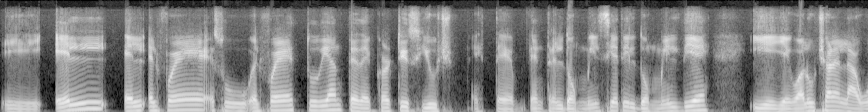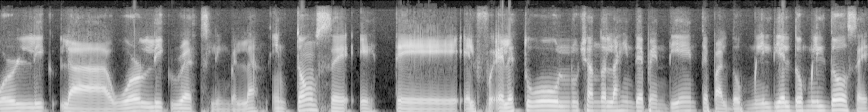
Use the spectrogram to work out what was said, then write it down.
Y él, él, él, fue su, él fue estudiante de Curtis Hughes este, entre el 2007 y el 2010 y llegó a luchar en la World League, la World League Wrestling, ¿verdad? Entonces, este, él, fue, él estuvo luchando en las independientes para el 2010 2012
